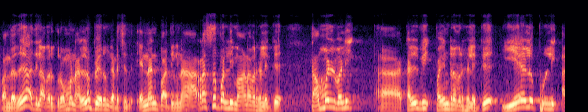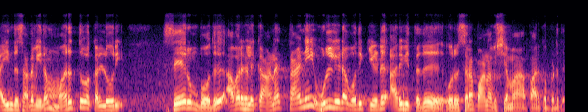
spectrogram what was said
வந்தது. அதில் அவருக்கு ரொம்ப நல்ல பேரும் கிடைச்சது. என்னன்னு பார்த்தீங்கன்னா அரசு பள்ளி மாணவர்களுக்கு தமிழ் வழி கல்வி பயின்றவர்களுக்கு ஏழு புள்ளி ஐந்து சதவீதம் மருத்துவ கல்லூரி சேரும்போது அவர்களுக்கான தனி உள்ளிட ஒதுக்கீடு அறிவித்தது. ஒரு சிறப்பான விஷயமா பார்க்கப்படுது.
